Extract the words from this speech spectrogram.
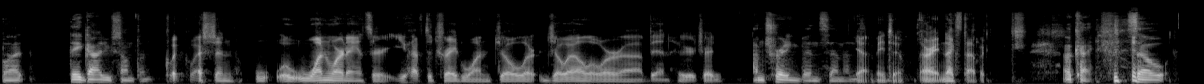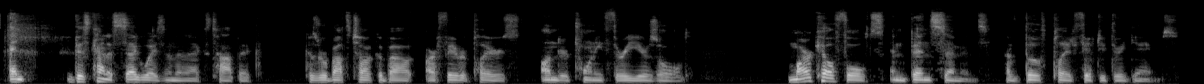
But they got to do something. Quick question, one word answer. You have to trade one, Joel or Joel or uh, Ben. Who you're trading? I'm trading Ben Simmons. Yeah, me too. All right, next topic. Okay, so and this kind of segues into the next topic because we're about to talk about our favorite players under 23 years old. Markelle Fultz and Ben Simmons have both played 53 games.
